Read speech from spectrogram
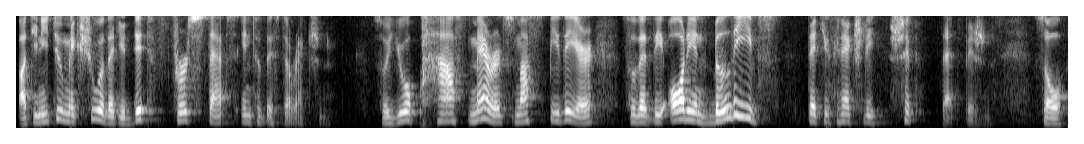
But you need to make sure that you did first steps into this direction. So your past merits must be there so that the audience believes that you can actually ship that vision. So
